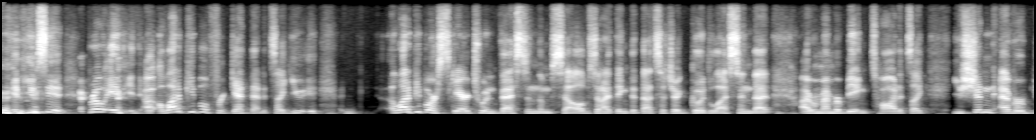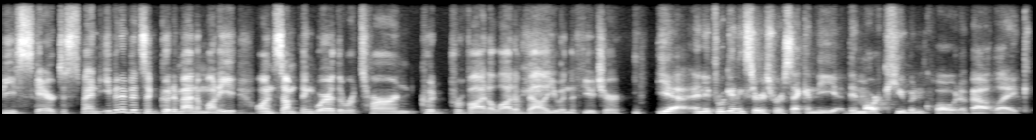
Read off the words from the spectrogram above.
if you see it, bro, it, it- a a lot of people forget that. It's like you, a lot of people are scared to invest in themselves. And I think that that's such a good lesson that I remember being taught. It's like you shouldn't ever be scared to spend, even if it's a good amount of money, on something where the return could provide a lot of value in the future. Yeah, and if we're getting serious for a second, the the Mark Cuban quote about like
